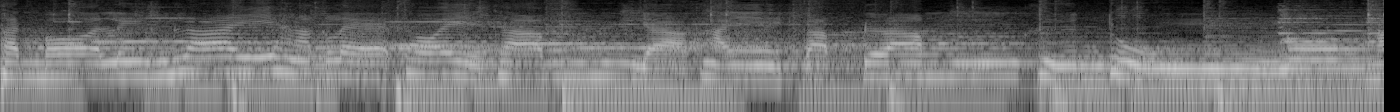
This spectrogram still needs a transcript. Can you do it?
ขันบ่ลืมไล่หักแหละถ้อยคำอยากให้กลับลำคืนทุ่งหนองห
